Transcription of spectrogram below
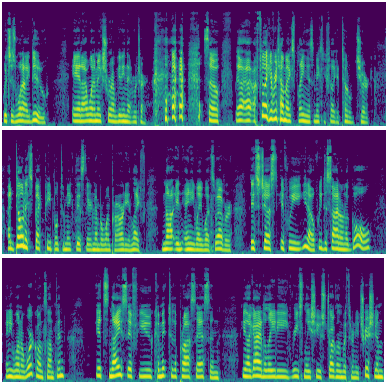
which is what I do, and I want to make sure I'm getting that return. so I feel like every time I explain this, it makes me feel like a total jerk. I don't expect people to make this their number one priority in life, not in any way whatsoever. It's just if we, you know, if we decide on a goal and you want to work on something, it's nice if you commit to the process and you know like i had a lady recently she was struggling with her nutrition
